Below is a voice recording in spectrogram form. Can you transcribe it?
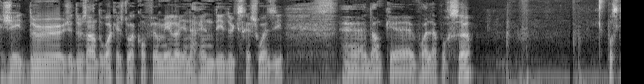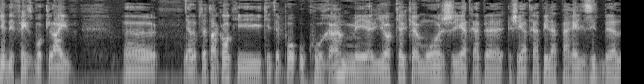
J'ai deux j'ai deux endroits que je dois confirmer. Là. Il y en aurait une des deux qui serait choisie. Euh, donc euh, voilà pour ça. Pour ce qui est des Facebook Live, euh, il y en a peut-être encore qui qui étaient pas au courant, mais il y a quelques mois, j'ai attrapé j'ai attrapé la paralysie de Belle.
